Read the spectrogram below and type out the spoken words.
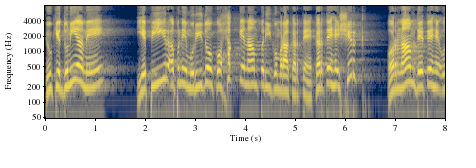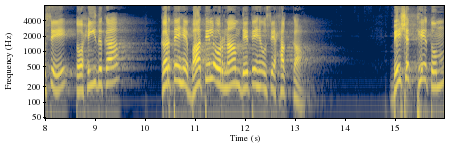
کیونکہ دنیا میں یہ پیر اپنے مریدوں کو حق کے نام پر ہی گمراہ کرتے ہیں کرتے ہیں شرک اور نام دیتے ہیں اسے توحید کا، کرتے ہیں باطل اور نام دیتے ہیں اسے حق کا۔ بے شک تھے تم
